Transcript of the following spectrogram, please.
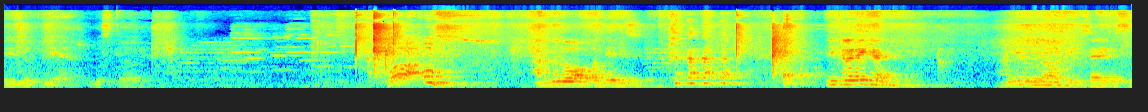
রেলু প্লেয়ার বুঝতে হবে। উফ! আমি তো অবাক দিয়ে দিছি এই খেলা দেখেন আমিও মোটামুটি ছেড়ে দিছি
